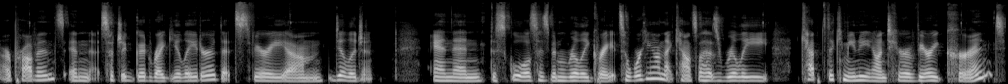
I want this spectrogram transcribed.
our province and such a good regulator that's very um, diligent. And then the schools has been really great. So working on that council has really kept the community in Ontario very current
